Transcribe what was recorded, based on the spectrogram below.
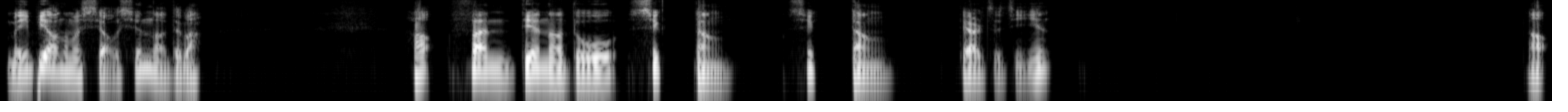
没必要那么小心了对吧？好饭店呢读 si doang 식 당， 第二字静音。好，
